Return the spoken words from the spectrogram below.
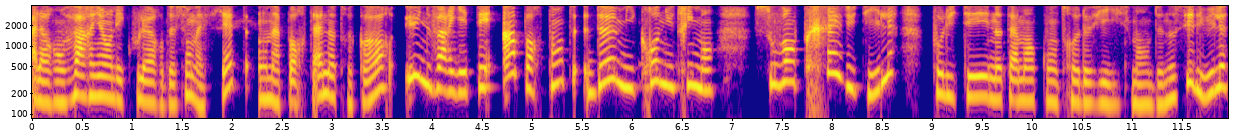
Alors en variant les couleurs de son assiette, on apporte à notre corps une variété importante de micronutriments, souvent très utiles pour lutter notamment contre le vieillissement de nos cellules,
